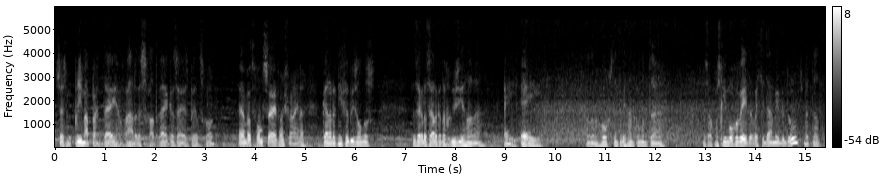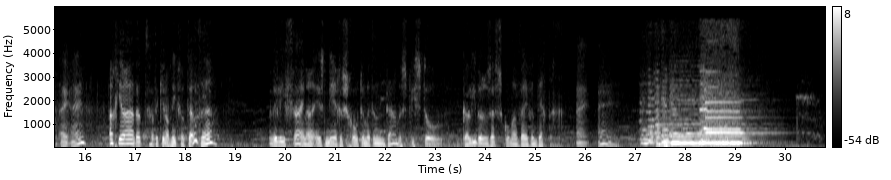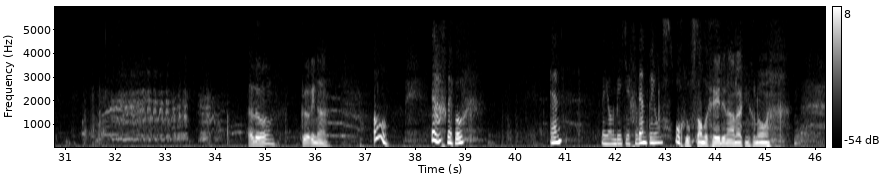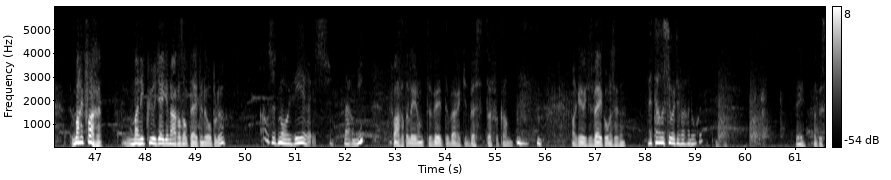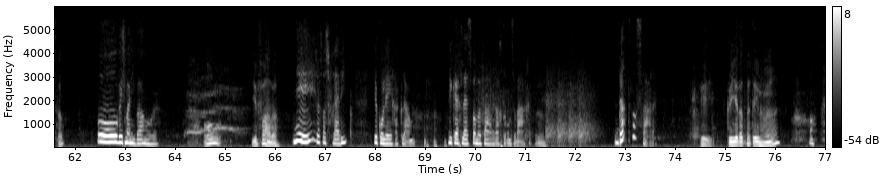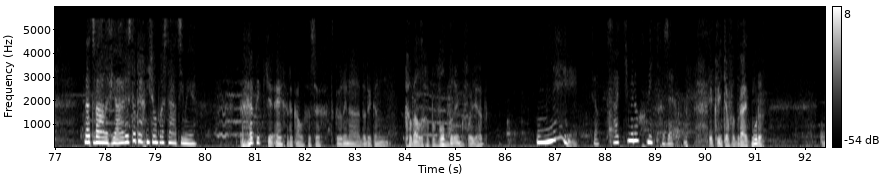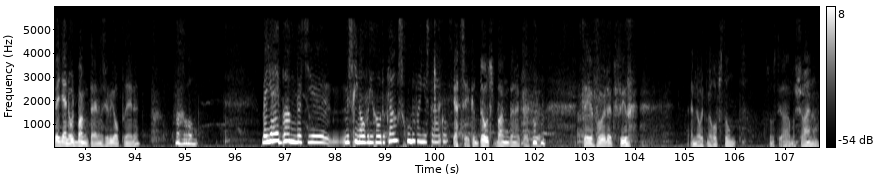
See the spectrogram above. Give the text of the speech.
Ze is een prima partij, haar vader is schatrijk en zij is beeldschoon. En wat vond zij van Schreiner? Kennelijk niet veel bijzonders. Ze zeggen dat ze elke dag ruzie hadden. Hé, hé. Wat een hoogst intelligent commentaar. Dan zou ik misschien mogen weten wat je daarmee bedoelt met dat ei-ei. Ach ja, dat had ik je nog niet verteld, hè? Willy Freiner is neergeschoten met een damespistool. Kaliber 6,35. Ei, ei. Hallo, Corina. Oh, dag Beppo. En, ben je al een beetje gewend bij ons? Och, de omstandigheden in aanmerking genomen. Mag ik vragen, manicuur jij je nagels altijd in de open lucht? Als het mooi weer is, waarom niet? Ik vraag het alleen om te weten waar ik je het beste treffen kan. Mag ik eventjes bij je komen zitten? Met alle soorten van genoegen. Hé, hey, wat is dat? Oh, wees maar niet bang hoor. Oh, je vader. Nee, dat was Freddy. Je collega clown. Die krijgt les van mijn vader achter onze wagen. Dat was vader. Hé, hey, kun je dat meteen horen? Oh, na twaalf jaar is dat echt niet zo'n prestatie meer. Heb ik je eigenlijk al gezegd, Corina, dat ik een geweldige bewondering voor je heb? Nee, dat had je me nog niet gezegd. Ik vind jou verdraaid moeder. Ben jij nooit bang tijdens jullie optreden? Waarom? Ben jij bang dat je misschien over die grote clownschoenen van je struikelt? Ja, zeker doodsbang ben ik daarvoor. Stel je voor dat ik viel en nooit meer opstond. Zoals die arme Schreiner.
